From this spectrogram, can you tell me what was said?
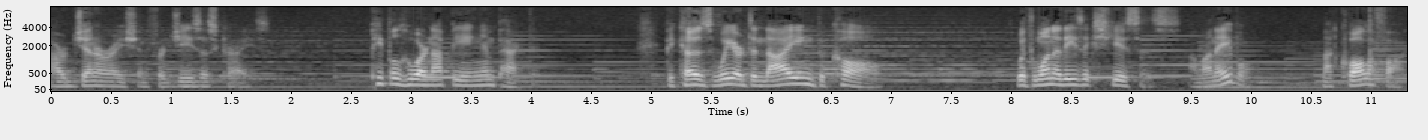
our generation for Jesus Christ. People who are not being impacted because we are denying the call with one of these excuses I'm unable, not qualified.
